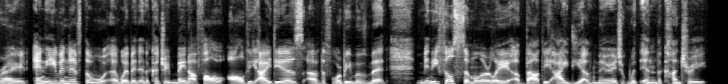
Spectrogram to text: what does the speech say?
Right. And even if the w- women in the country may not follow all the ideas of the 4B movement, many feel similarly about the idea of marriage within the country,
